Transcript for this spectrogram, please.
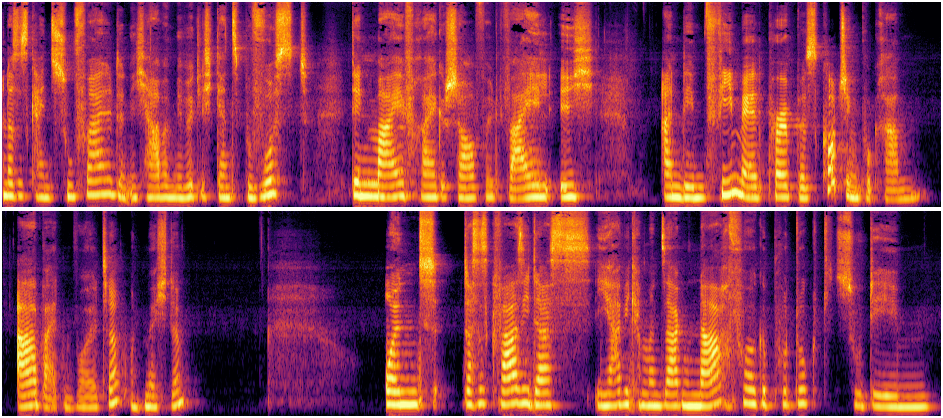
das ist kein Zufall, denn ich habe mir wirklich ganz bewusst den Mai freigeschaufelt, weil ich an dem Female Purpose Coaching Programm arbeiten wollte und möchte. Und das ist quasi das, ja, wie kann man sagen, Nachfolgeprodukt zu dem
